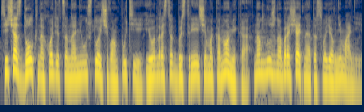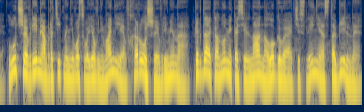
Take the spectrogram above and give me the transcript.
Сейчас долг находится на неустойчивом пути, и он растет быстрее, чем экономика. Нам нужно обращать на это свое внимание. Лучшее время обратить на него свое внимание в хорошие времена, когда экономика сильна, налоговые отчисления стабильны.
